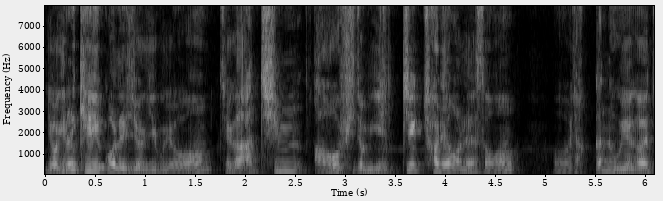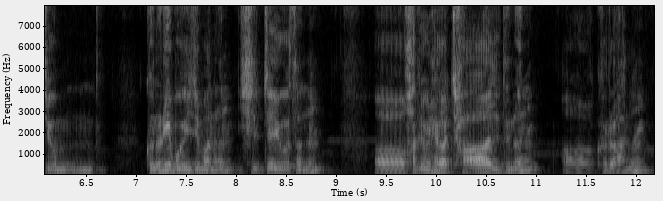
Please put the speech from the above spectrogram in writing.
여기는 계획관리 지역이고요. 제가 아침 9시 좀 일찍 촬영을 해서 어, 약간 위에가 지금 그늘이 보이지만은 실제 이것은 어, 하중해가 잘 드는 어, 그러한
